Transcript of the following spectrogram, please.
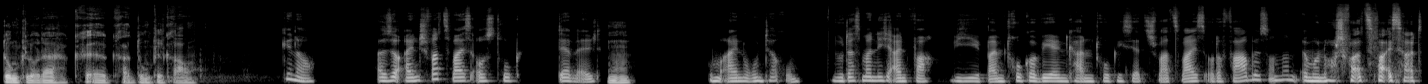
dunkel oder äh, dunkelgrau. Genau. Also ein Schwarz-Weiß-Ausdruck der Welt. Mhm. Um einen rundherum. Nur, dass man nicht einfach wie beim Drucker wählen kann, drucke ich es jetzt schwarz-weiß oder Farbe, sondern immer noch schwarz-weiß hat.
